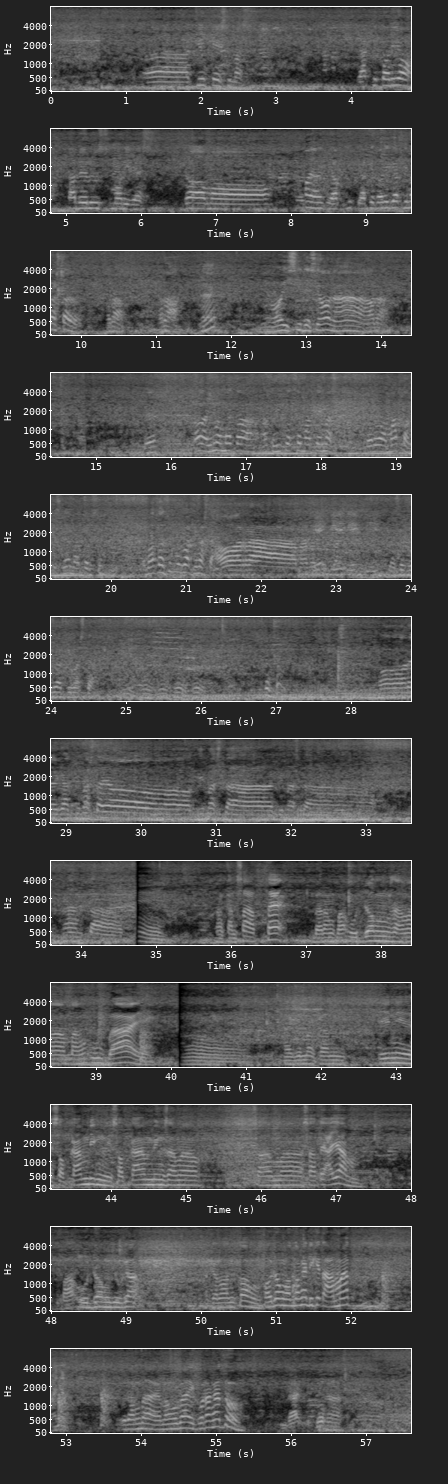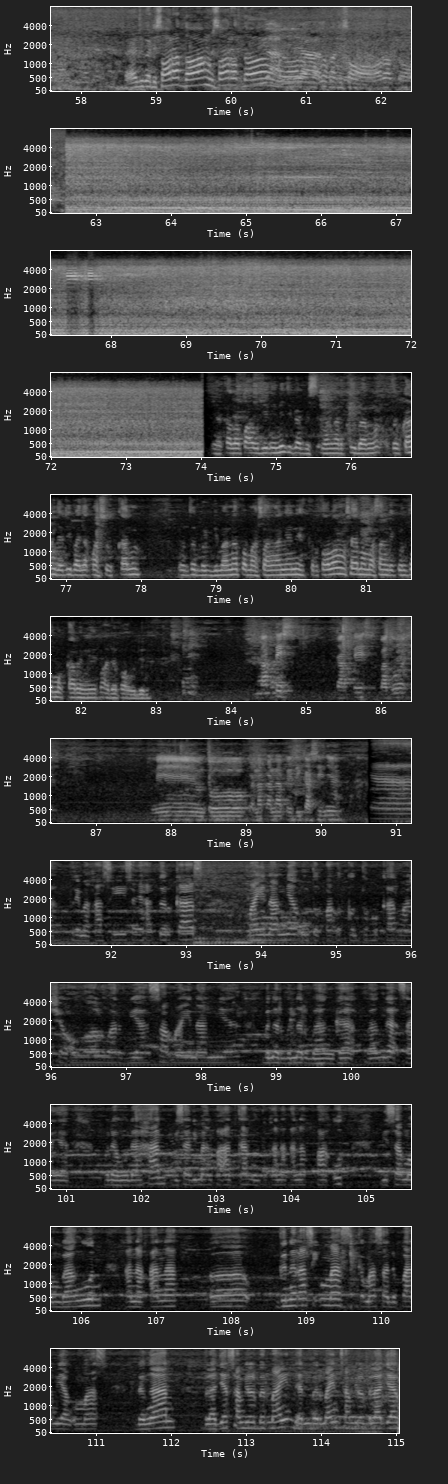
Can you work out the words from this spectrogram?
あ休憩します。焼き鳥を食べるつもりです。どうも焼き鳥が来ましたよ。ほら、ほら、ね。美味しいでしょうな、ほら。で、あ、今またあと一つ待っています。これはマタンですね。マタンスープ。マタンスープが来ました。ほら、マタンスープ。 Genki, genki. スープが来ました。これが来ましたよ。来ました。来ました。Mantap. Nih, makan sate bareng Pak Udong sama Mang Ubay. Hmm, lagi makan ini sop kambing nih, sop kambing sama sama sate ayam. Pak Udong juga pakai lontong. Pak Udong lontongnya dikit amat. Banyak. Kurang bah, emang Ubay kurang nggak tuh? Enggak, cukup. Nah, oh. saya juga disorot dong, disorot dong. Iya, Orang iya. kan disorot dong. Kalau Pak Udin ini juga bisa mengerti bang tukang jadi banyak masukan untuk bagaimana pemasangannya nih. Tertolong saya memasang di Kuntum Mekar ini Pak ada Pak Udin. Taktis. Taktis, bagus. Ini untuk anak-anak dedikasinya. Ya, terima kasih saya haturkan mainannya untuk Pak Ut Kuntum Mekar, Masya Allah luar biasa mainannya, benar-benar bangga, bangga saya. Mudah-mudahan bisa dimanfaatkan untuk anak-anak Pak Ut, bisa membangun anak-anak eh, generasi emas ke masa depan yang emas dengan belajar sambil bermain dan bermain sambil belajar.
